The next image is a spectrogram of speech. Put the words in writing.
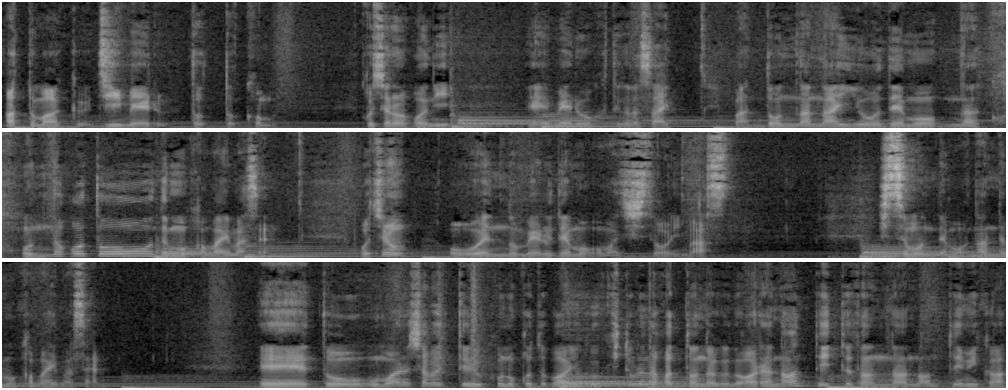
アットマーク gmail.com こちらの方に、えー、メールを送ってください。まあ、どんな内容でもな、こんなことでも構いません。もちろん、応援のメールでもお待ちしております。質問でも何でも構いません。えーと、お前の喋ってるこの言葉はよく聞き取れなかったんだけどあれは何て言ってたんだ？何て意味か、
